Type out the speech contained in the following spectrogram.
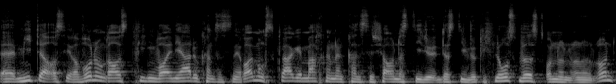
äh, Mieter aus ihrer Wohnung rauskriegen wollen, ja, du kannst jetzt eine Räumungsklage machen, dann kannst du schauen, dass die, dass die wirklich los wirst und und und und und.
